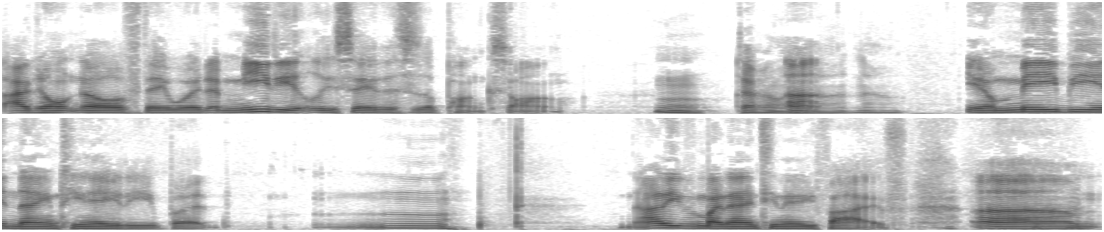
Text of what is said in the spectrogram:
I don't know if they would immediately say this is a punk song. Mm, definitely not. No. You know, maybe in 1980, but mm, not even by 1985. Um,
